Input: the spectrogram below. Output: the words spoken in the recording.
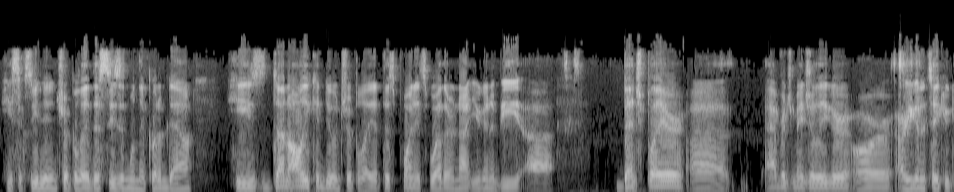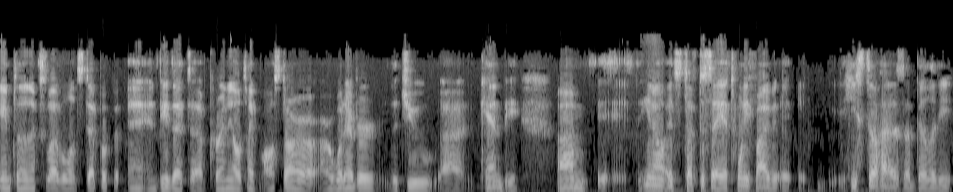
He succeeded in AAA this season when they put him down. He's done all he can do in AAA. At this point, it's whether or not you're going to be a bench player, uh, average major leaguer, or are you going to take your game to the next level and step up and, and be that uh, perennial type all star or, or, whatever that you uh, can be? Um, it, you know, it's tough to say. At 25, it, it, he still has ability,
